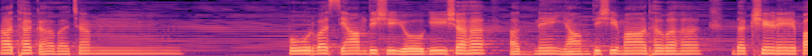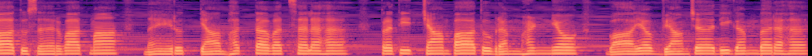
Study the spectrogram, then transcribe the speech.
अथ कवचम् पूर्वस्यां दिशि योगीशः अग्नेयां दिशि माधवः। दक्षिणे पातु सर्वात्मा नैऋत्यां भक्तवत्सलः। प्रतीच्यां पातु ब्रह्मण्यो वायव्यां च दिगम्बरः।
